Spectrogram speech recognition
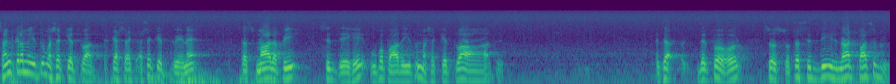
Sankramayitum Ashakyatvat Ashakyatvena Tasmadapi Siddhehe Upapadayitum Ashakyatvat. So, therefore, so Swata Siddhi is not possible.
